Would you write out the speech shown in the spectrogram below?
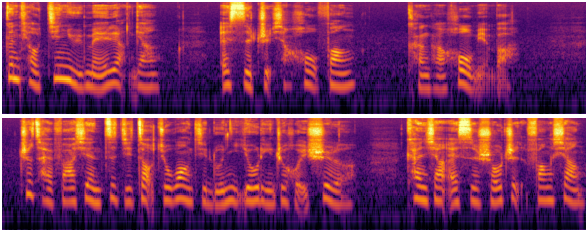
跟条金鱼没两样。S 指向后方，看看后面吧。这才发现自己早就忘记轮椅幽灵这回事了。看向 S 手指的方向，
